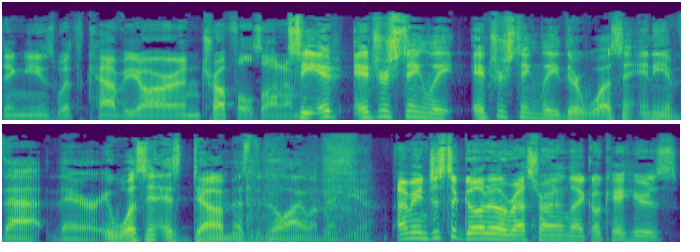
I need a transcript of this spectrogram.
thingies with caviar and truffles on them. See, it, interestingly, interestingly, there wasn't any of that there. It wasn't as dumb as the Delilah menu. I mean, just to go to a restaurant and like, okay, here's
